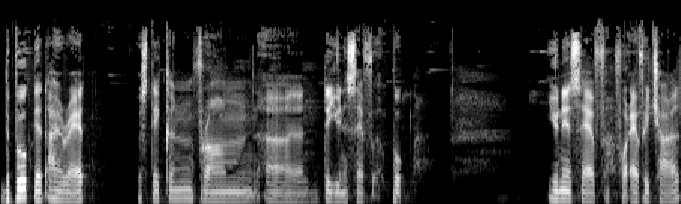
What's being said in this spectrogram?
The book that I read was taken from uh, the UNICEF book. UNICEF for Every Child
